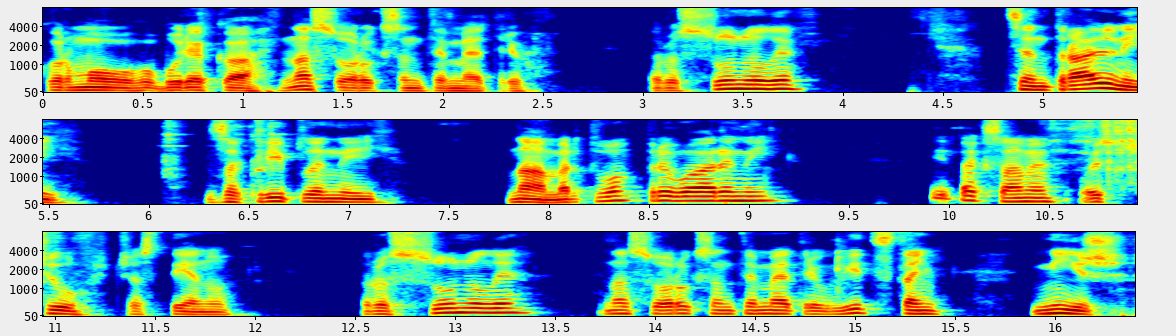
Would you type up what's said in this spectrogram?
кормового буряка на 40 см. Розсунули. Центральний закріплений намертво приварений. І так само ось цю частину розсунули на 40 см. Відстань між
